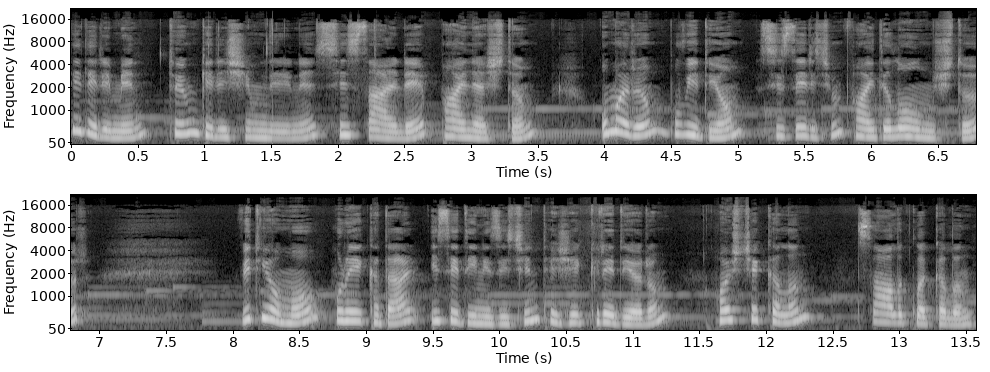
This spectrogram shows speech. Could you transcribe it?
Orkidelerimin tüm gelişimlerini sizlerle paylaştım. Umarım bu videom sizler için faydalı olmuştur. Videomu buraya kadar izlediğiniz için teşekkür ediyorum. Hoşçakalın, sağlıkla kalın.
